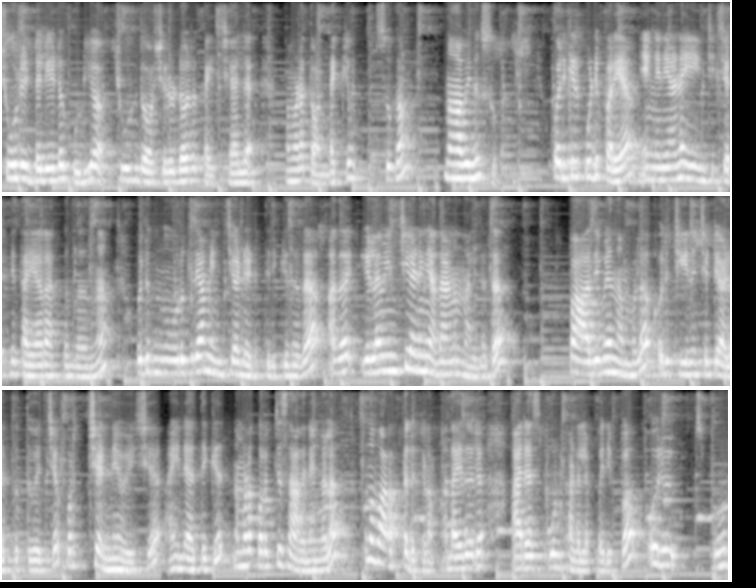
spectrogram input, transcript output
ചൂട് ഇഡ്ഡലിയുടെ കൂടിയോ ചൂട് ദോശയുടെ കഴിച്ചാൽ നമ്മുടെ തൊണ്ടയ്ക്കും സുഖം നാവിനും സുഖം. ഒരിക്കൽ കൂടി പറയാം എങ്ങനെയാണ് ഈ ഇഞ്ചി ചട്നി തയ്യാറാക്കുന്നതെന്ന്. ഒരു നൂറ് ഗ്രാം ഇഞ്ചിയാണ് എടുത്തിരിക്കുന്നത്. അത് ഇളം ഇഞ്ചിയാണെങ്കിൽ അതാണ് നല്ലത്. അപ്പോൾ ആദ്യമേ നമ്മൾ ഒരു ചീനച്ചട്ടി അടുപ്പത്ത് വെച്ച് കുറച്ച് എണ്ണ ഒഴിച്ച് അതിന്റെ അകത്തേക്ക് നമ്മുടെ കുറച്ച് സാധനങ്ങൾ ഒന്ന് വറുത്തെടുക്കണം. അതായത് ഒരു അര സ്പൂൺ കടലപ്പരിപ്പ് ഒരു സ്പൂൺ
